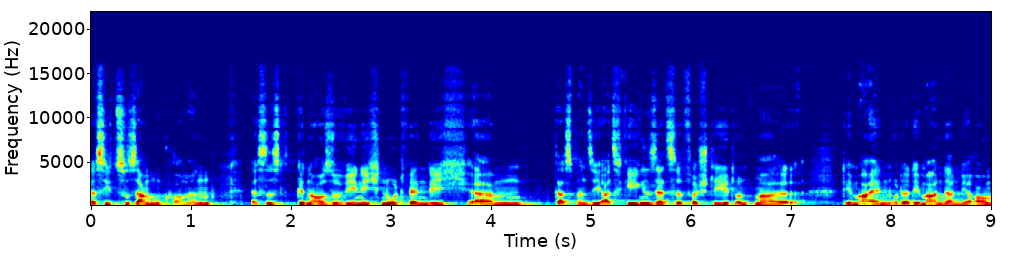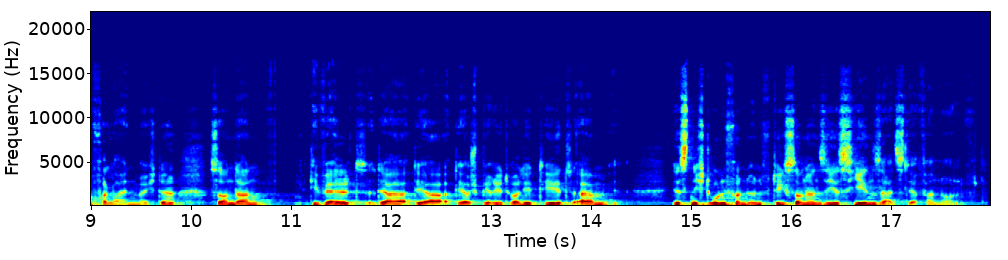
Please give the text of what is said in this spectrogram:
dass sie zusammenkommen. Es ist genauso wenig notwendig, ähm, dass man sie als Gegensätze versteht und mal dem einen oder dem anderen mehr Raum verleihen möchte, sondern die Welt der, der, der Spiritualität ähm, ist nicht unvernünftig, sondern sie ist jenseits der Vernunft.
